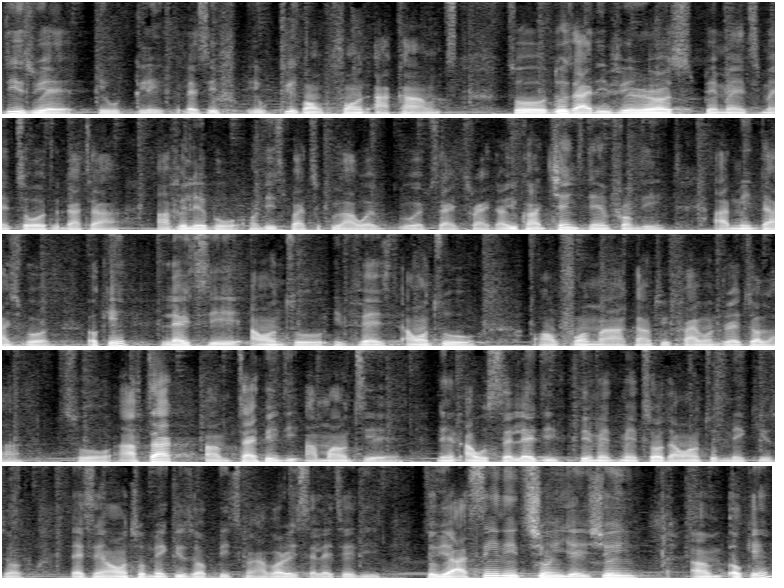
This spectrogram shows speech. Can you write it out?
this is where he will click. Let's say he will click on fund account. So those are the various payment methods that are available on this particular web website right now. You can change them from the admin dashboard. Okay. Let's say I want to invest. I want to um, fund my account with five hundred dollar. So after I'm typing the amount here, then I will select the payment method I want to make use of. Let's say I want to make use of Bitcoin. I've already selected it. So you are seeing it showing here, showing um okay.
